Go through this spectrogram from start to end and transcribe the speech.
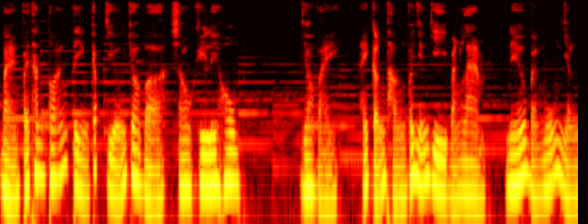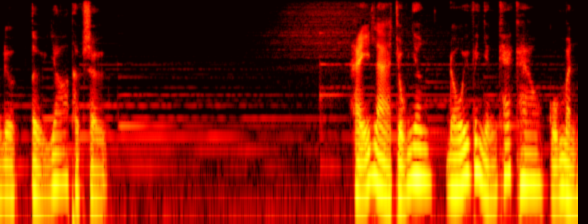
bạn phải thanh toán tiền cấp dưỡng cho vợ sau khi ly hôn. Do vậy, hãy cẩn thận với những gì bạn làm nếu bạn muốn nhận được tự do thật sự. Hãy là chủ nhân đối với những khát khao của mình.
